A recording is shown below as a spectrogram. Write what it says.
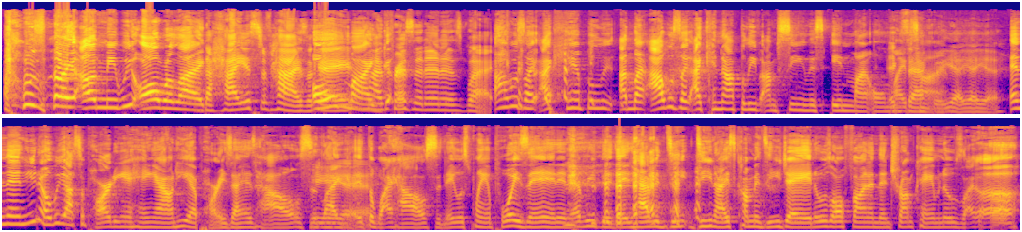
I was like, I mean, we all were like the highest of highs. Oh okay. Oh my God. president is black. I was like, I can't believe I'm like, I was like, I cannot believe I'm seeing this in my own exactly. lifetime. Yeah, yeah, yeah. And then, you know, we got to party and hang out. He had parties at his house and Yeah, like yeah. at the White House and they was playing poison and everything. They'd have it D, D Nice come and DJ and it was all fun. And then Trump came and it was like, ugh.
